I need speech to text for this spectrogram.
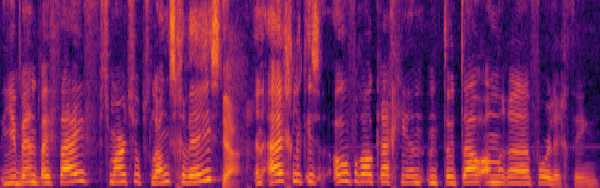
je bent bij vijf smartshops langs geweest. Ja. En eigenlijk is overal krijg je een, een totaal andere voorlichting.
